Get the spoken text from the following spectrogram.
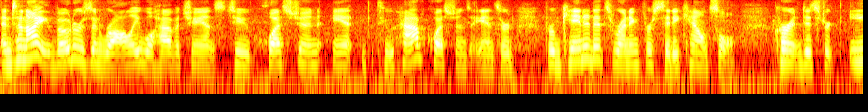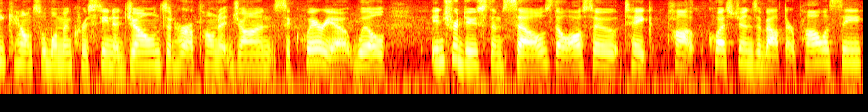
And tonight, voters in Raleigh will have a chance to question and to have questions answered from candidates running for city council. Current District E Councilwoman Christina Jones and her opponent John Sequeria will introduce themselves. They'll also take questions about their policy.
